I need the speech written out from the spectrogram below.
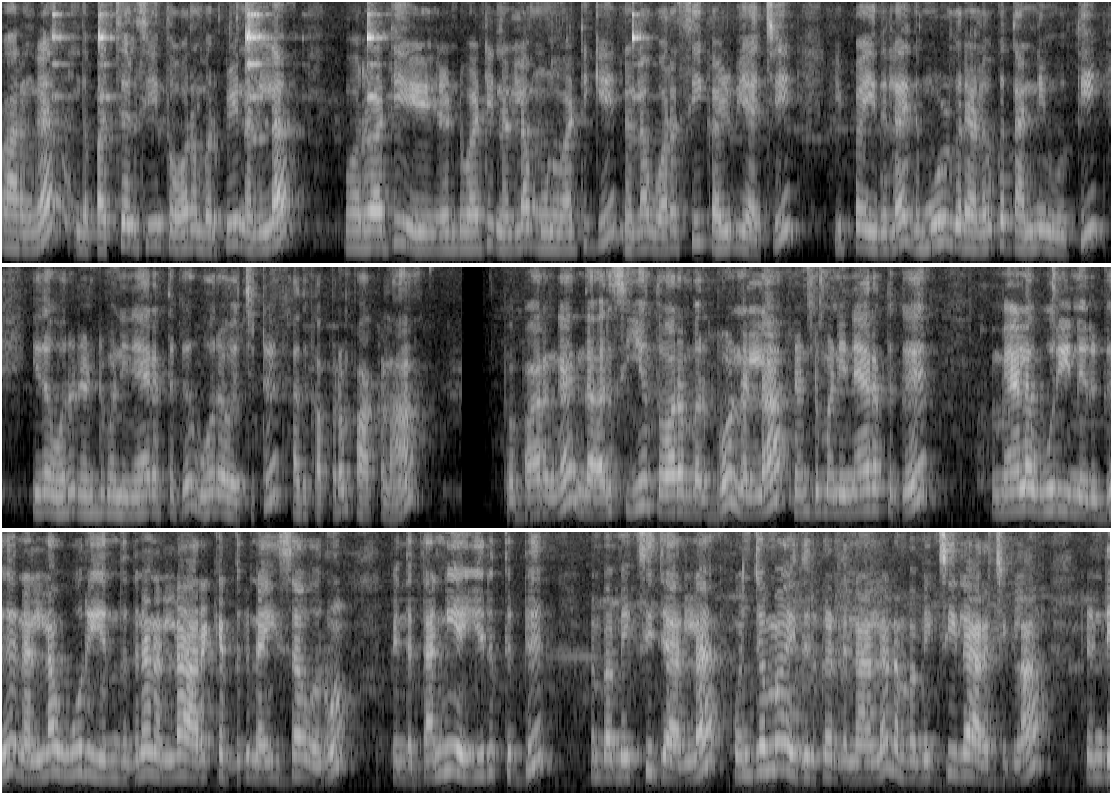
பாருங்கள் இந்த பச்சரிசியும் துவரம் பருப்பையும் நல்லா ஒரு வாட்டி ரெண்டு வாட்டி நல்லா மூணு வாட்டிக்கு நல்லா உரசி கழுவியாச்சு. இப்போ இதில் இது மூழ்கிற அளவுக்கு தண்ணி ஊற்றி இதை ஒரு ரெண்டு மணி நேரத்துக்கு ஊற வச்சுட்டு அதுக்கப்புறம் பார்க்கலாம் இப்போ பாருங்கள் இந்த அரிசியும் துவரம் பருப்பும் நல்லா ரெண்டு மணி நேரத்துக்கு மேலே ஊறின்னு இருக்குது நல்லா ஊறி இருந்ததுன்னா நல்லா அரைக்கிறதுக்கு நைஸாக வரும். இப்போ இந்த தண்ணியை இருத்துட்டு நம்ம மிக்ஸி ஜாரில் கொஞ்சமாக இது இருக்கிறதுனால நம்ம மிக்சியில் அரைச்சிக்கலாம். ரெண்டு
